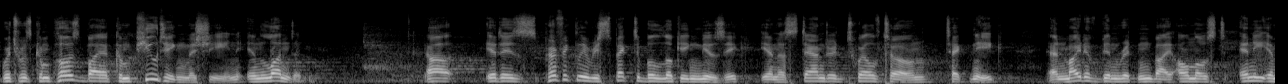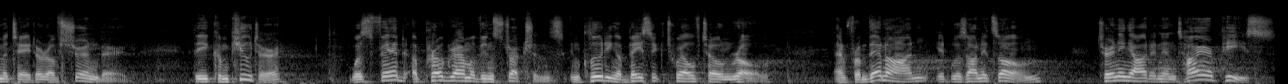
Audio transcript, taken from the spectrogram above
which was composed by a computing machine in London. Now, it is perfectly respectable looking music in a standard 12-tone technique and might have been written by almost any imitator of Schoenberg. The computer was fed a program of instructions, including a basic 12-tone roll, and from then on, it was on its own, turning out an entire piece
